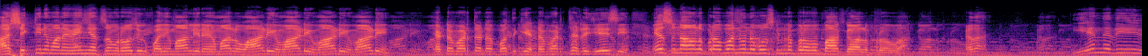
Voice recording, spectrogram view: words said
ఆ శక్తిని మనం ఏం చేస్తాం? రోజుకు పది మాలు ఇరవై మాలు వాడి వాడి వాడి వాడి. ఎట్ట పడతాడ బతికి ఎట్ట పడతాడ చేసి. ఏసునామలు ప్రభా నూనె పోసుకుంటున్న ప్రభా బాగా కావాలి ప్రభా. కదా? ఏంది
